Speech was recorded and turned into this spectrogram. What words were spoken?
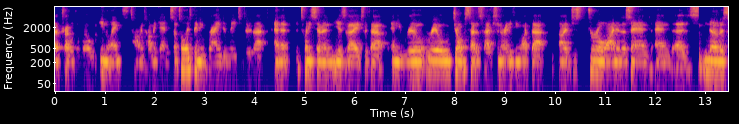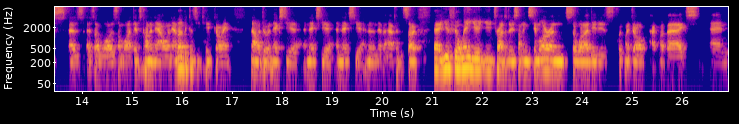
have travelled the in length time and time again. So it's always been ingrained in me to do that. And at 27 years of age, without any real real job satisfaction or anything like that, I just drew a line in the sand. And as nervous as, as I was, I'm like, it's kind of now or never because you keep going, now I'll do it next year and next year and next year. And then it never happens. So uh, you feel me, you, you tried to do something similar. And so what I did is quit my job, pack my bags, and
